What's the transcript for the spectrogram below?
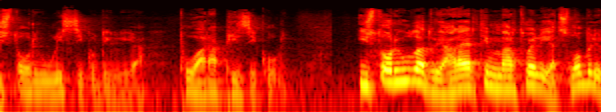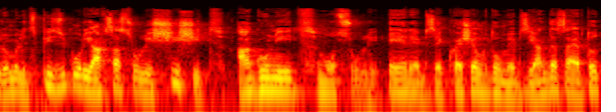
ისტორიული სიკვდილია, თუ არა ფიზიკური. ისტორიულადვე არაერთი მართველია ცნობილი, რომელიც ფიზიკური აღსასრულის შიშით, აგონიით მოცული, ერებზე, ქვეშევრდომებზე ან და საერთოდ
